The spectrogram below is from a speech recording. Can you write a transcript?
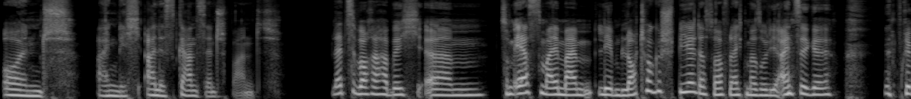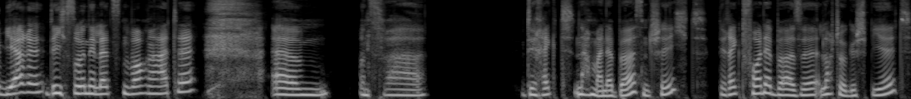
Und eigentlich alles ganz entspannt. Letzte Woche habe ich ähm, zum ersten Mal in meinem Leben Lotto gespielt. Das war vielleicht mal so die einzige Premiere, die ich so in den letzten Wochen hatte. Ähm, und zwar direkt nach meiner Börsenschicht, direkt vor der Börse Lotto gespielt.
